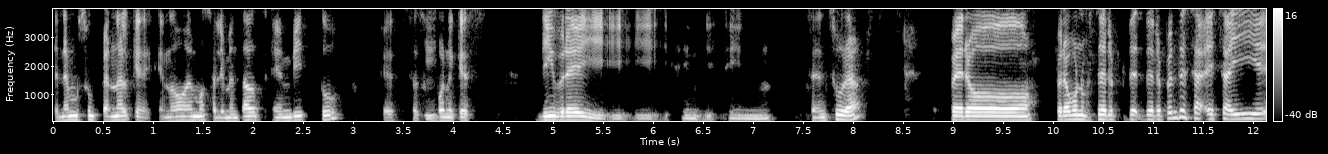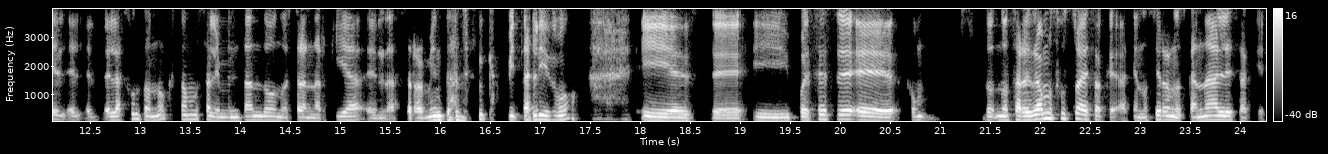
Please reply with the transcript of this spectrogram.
tenemos un canal que, que, no hemos alimentado en BitTube, que se supone que es libre y, y, sin, y, sin, censura. Pero, pero bueno, pues de, de, repente es, es ahí el, el, el, asunto, ¿no? Que estamos alimentando nuestra anarquía en las herramientas del capitalismo. Y, este, y pues ese, eh, nos arriesgamos justo a eso, a que, a que nos cierren los canales, a que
